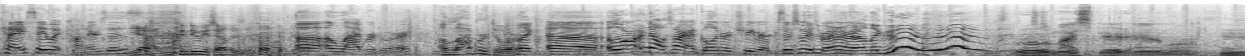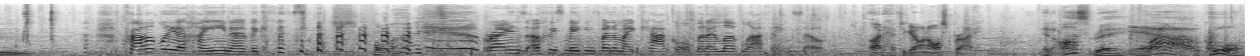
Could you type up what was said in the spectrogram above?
Can I say what Connor's is? Yeah, you can do each other's if you want. Uh, a Labrador. A Labrador. Like, uh, or, no, sorry, a Golden Retriever. Because they're always running around like, "Woo, woo." Ooh, my spirit animal. Hmm. Probably a hyena because Ryan's always making fun of my cackle, but I love laughing, so. I'd have to go an osprey. an osprey. Wow, cool.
